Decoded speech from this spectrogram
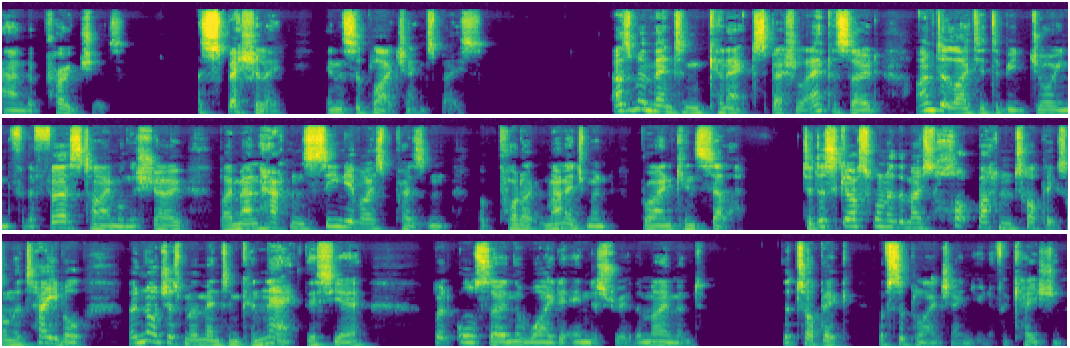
and approaches especially in the supply chain space. As Momentum Connect special episode, I'm delighted to be joined for the first time on the show by Manhattan's Senior Vice President of Product Management, Brian Kinsella, to discuss one of the most hot button topics on the table, and not just Momentum Connect this year, but also in the wider industry at the moment the topic of supply chain unification.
